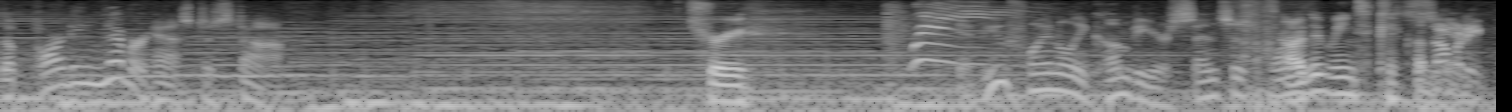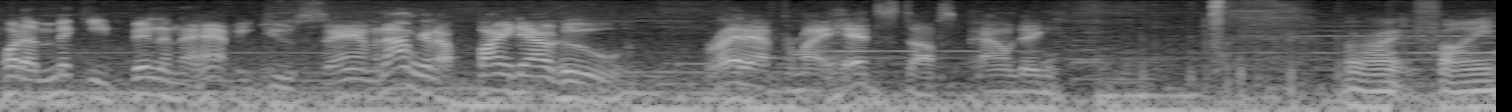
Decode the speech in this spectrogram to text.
the party never has to stop. True. Have you finally come to your senses, I Flint? didn't mean to click on Somebody it. put a Mickey Finn in the Happy Juice, Sam, and I'm gonna find out who. Right after my head stops pounding. All right, fine.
